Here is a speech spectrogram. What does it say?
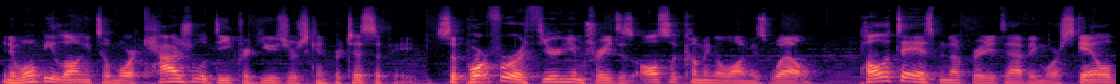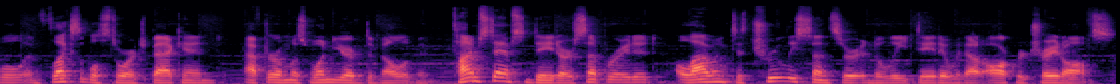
and it won't be long until more casual Decred users can participate. Support for Ethereum trades is also coming along as well. Politeia has been upgraded to have a more scalable and flexible storage backend after almost one year of development. Timestamps and data are separated, allowing to truly censor and delete data without awkward trade-offs.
